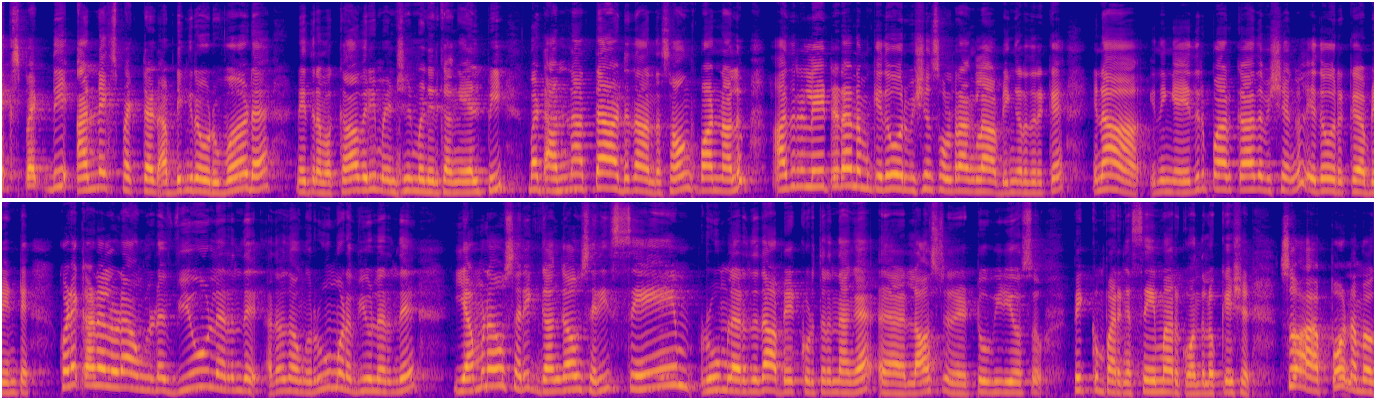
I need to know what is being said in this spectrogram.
எக்ஸ்பெக்ட் தி அன்எக்ஸ்பெக்டட் அப்படிங்கிற ஒரு வேர்டை நேற்று நம்ம காவிரி மென்ஷன் பண்ணியிருக்காங்க எல்பி பட் அண்ணாத்தா அடுதான் அந்த சாங் பாடினாலும் அது ரிலேட்டடாக நமக்கு ஏதோ ஒரு விஷயம் சொல்கிறாங்களா அப்படிங்கிறது இருக்குது ஏன்னா நீங்கள் எதிர்பார்க்காத விஷயங்கள் ஏதோ இருக்குது அப்படின்ட்டு. கொடைக்கானலோட அவங்களோட வியூவிலேருந்து அதாவது அவங்க ரூமோட வியூவிலேருந்து யமுனாவும் சரி கங்காவும் சரி சேம் ரூமில் இருந்து தான் அப்டேட் கொடுத்துருந்தாங்க. லாஸ்ட் டூ வீடியோஸும் பிக்கும் பாருங்கள் சேமாக இருக்கும் அந்த லொக்கேஷன் ஸோ அப்போது நம்ம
